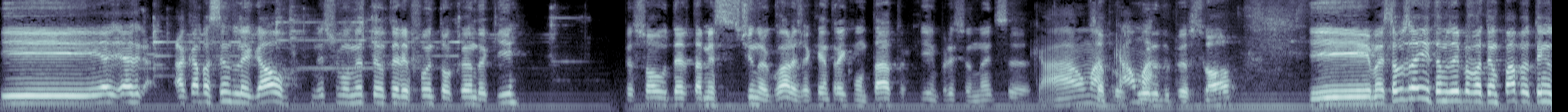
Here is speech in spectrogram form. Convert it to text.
E é, é, acaba sendo legal. Neste momento tem o um telefone tocando aqui. O pessoal deve estar me assistindo agora, já quer entrar em contato aqui. Impressionante essa, calma, essa procura calma. do pessoal. E, mas estamos aí, estamos aí para bater um papo. Eu tenho,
